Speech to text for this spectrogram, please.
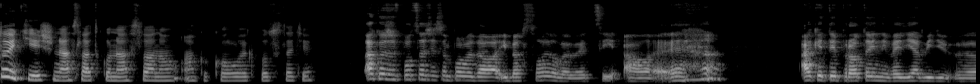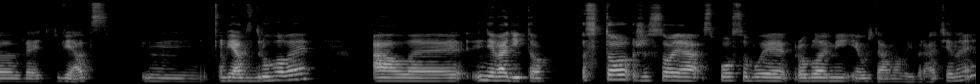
To je tiež násladko náslano, akokoľvek v podstate. Akože v podstate som povedala iba sojové veci, ale aj keď tie proteíny vedia byť e, viac, mm, viac druhové, ale nevadí to. Z to, že soja spôsobuje problémy, je už dávno vyvrátené,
